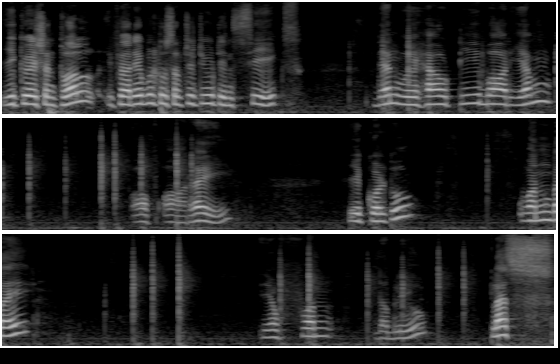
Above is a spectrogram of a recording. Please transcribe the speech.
equation 12 if you are able to substitute in 6, then we have t bar m of r i equal to 1 by f 1 w plus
